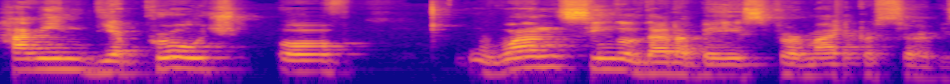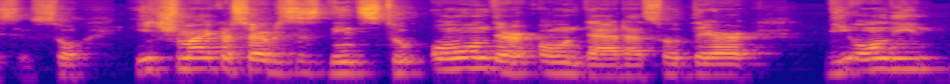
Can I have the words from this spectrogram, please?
having the approach of one single database for microservices. So each microservices needs to own their own data. So they're the only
